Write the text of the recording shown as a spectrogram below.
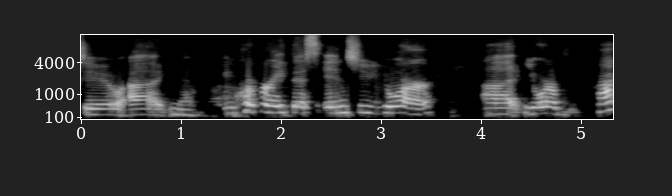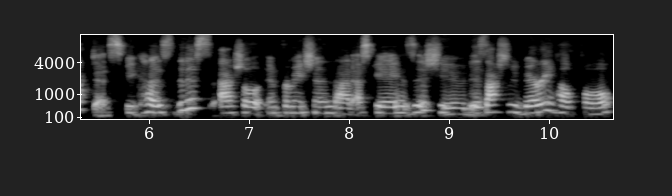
to, uh, you know, incorporate this into your uh, your practice because this actual information that SBA has issued is actually very helpful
